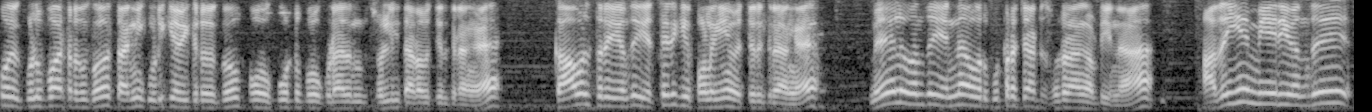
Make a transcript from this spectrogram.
போய் குளிப்பாட்டுறதுக்கோ தண்ணி குடிக்க வைக்கிறதுக்கோ போ கூட்டு போகக்கூடாதுன்னு சொல்லி தடை வச்சிருக்கிறாங்க காவல்துறை வந்து எச்சரிக்கை பலகையும் வச்சிருக்கிறாங்க. மேலும் வந்து என்ன ஒரு குற்றச்சாட்டு சொல்றாங்க அப்படின்னா அதையும் மீறி வந்து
